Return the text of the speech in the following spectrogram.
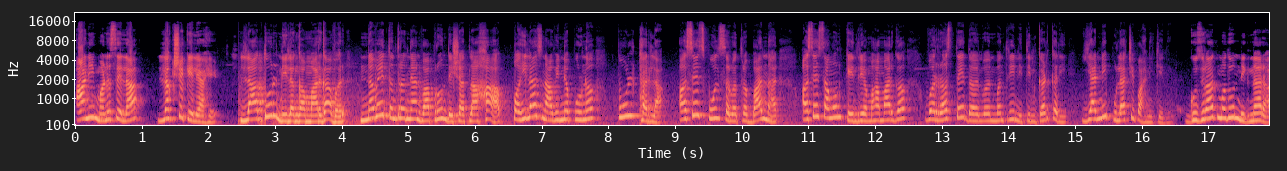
आणि मनसेला लक्ष केले आहे. लातूर निलंगा मार्गावर नवे तंत्रज्ञान वापरून देशातला हा पहिलाच नाविन्यपूर्ण पूल ठरला. असेच पूल सर्वत्र बांधणार असे सांगून केंद्रीय महामार्ग व रस्ते दळणवळण मंत्री नितीन गडकरी यांनी पुलाची पाहणी केली. गुजरातमधून निघणारा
